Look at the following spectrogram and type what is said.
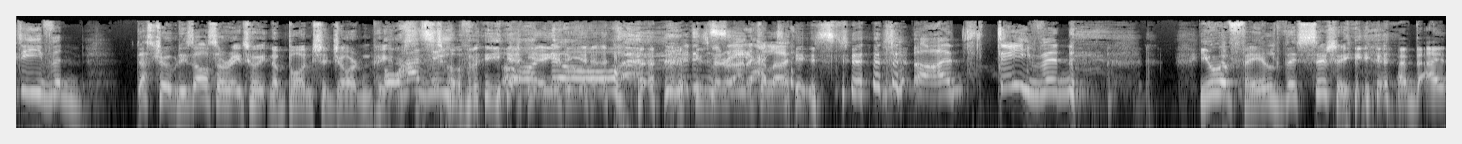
Stephen. That's true, but he's also retweeting a bunch of Jordan oh, Peterson Oh, has he? stuff. yeah, oh, yeah, no! yeah, yeah. He's been radicalized. Oh, Stephen. You have failed this city. And I,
